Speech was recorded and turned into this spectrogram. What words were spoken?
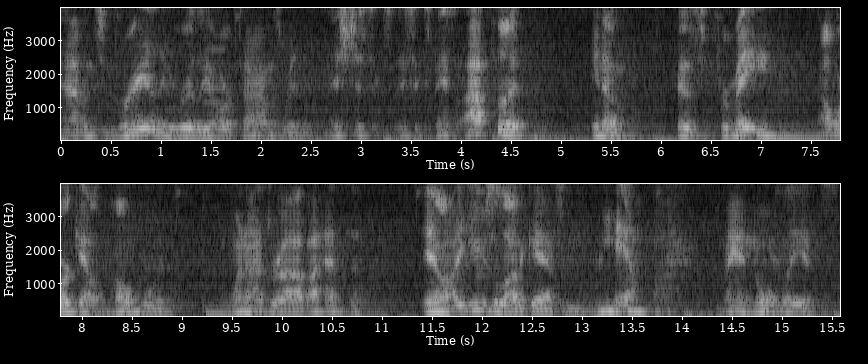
having some really really hard times with it. It's just it's expensive. I put, you know, because for me, I work out in Homewood. and When I drive, I have to, you know, I use a lot of gas and Yeah. uh, man, normally it's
